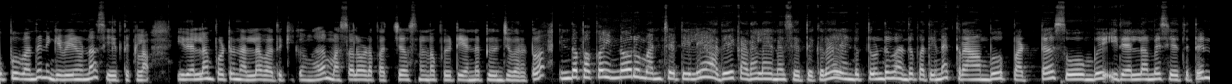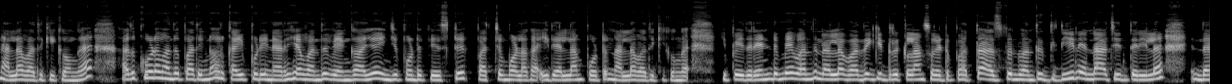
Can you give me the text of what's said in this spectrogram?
உப்பு வந்து நீங்கள் வேணும்னா சேர்த்துக்கலாம். இதெல்லாம் போட்டு நல்லா வதக்கிக்கோங்க. மசாலாவோட பச்சை வசனெல்லாம் போயிட்டு எண்ணெய் பிரிஞ்சு வரட்டும். இந்த பக்கம் இன்னொரு மண் சட்டிலே அதே கடலை எண்ணெய் சேர்த்துக்கிறேன். ரெண்டு துண்டு வந்து பார்த்திங்கன்னா கிராம்பு பட்டை சோம்பு இது எல்லாமே சேர்த்துட்டு நல்லா வதக்கிக்கோங்க. அது கூட வந்து பார்த்திங்கன்னா ஒரு கைப்பிடி நிறைய வந்து வெங்காயம் இஞ்சி பூண்டு பேஸ்ட்டு பச்சை மிளகாய் இதெல்லாம் போட்டு நல்லா வதக்கிக்கோங்க. இப்போ இது ரெண்டுமே வந்து நல்லா வதக்கிட்டு இருக்கலாம்னு சொல்லிட்டு பார்த்தா ஹஸ்பண்ட் வந்து திடீர்னு என்ன ஆச்சுன்னு தெரியல. இந்த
